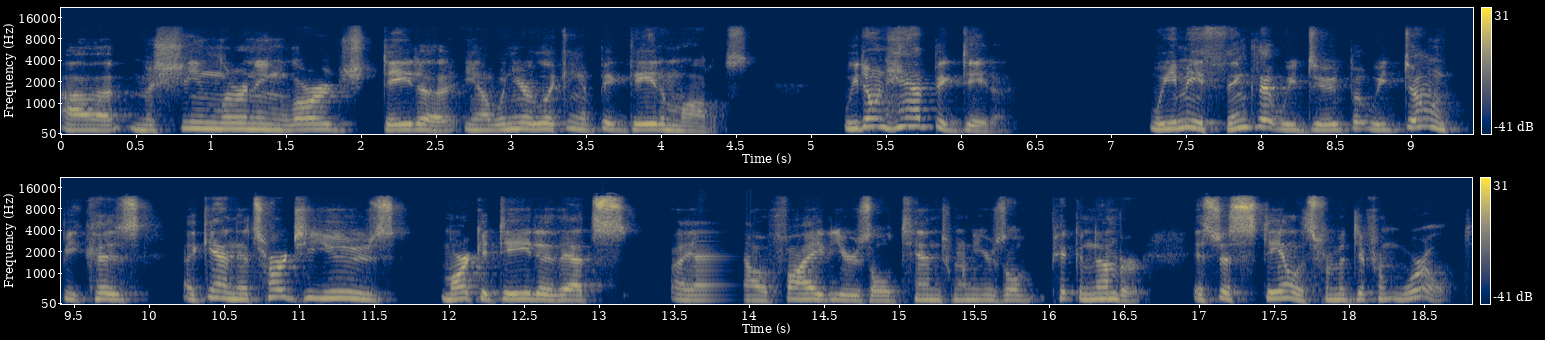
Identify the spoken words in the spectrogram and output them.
uh, machine learning, large data, you know, when you're looking at big data models, we don't have big data. We may think that we do, but we don't because, again, it's hard to use market data that's you know, five years old, 10, 20 years old, pick a number. It's just stale. It's from a different world.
